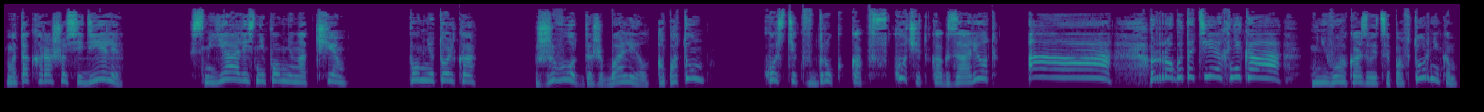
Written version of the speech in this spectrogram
Мы так хорошо сидели, смеялись, не помню над чем. Помню только, живот даже болел, а потом Костик вдруг как вскочит, как заорет. а, -а, -а Робототехника! У него, оказывается, по вторникам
